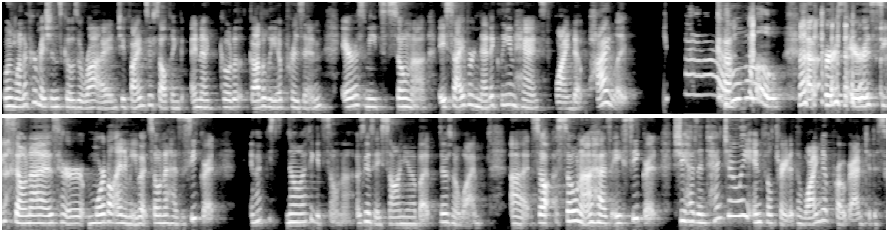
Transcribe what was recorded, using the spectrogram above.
When one of her missions goes awry and she finds herself in, in a God- Godolia prison, Eris meets Sona, a cybernetically enhanced windup pilot. Cool. At first, Eris sees Sona as her mortal enemy, but Sona has a secret. It might be, no, I think it's Sona. I was going to say Sonya, but there's no why. Uh, so Sona has a secret. She has intentionally infiltrated the wind-up program to dis-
